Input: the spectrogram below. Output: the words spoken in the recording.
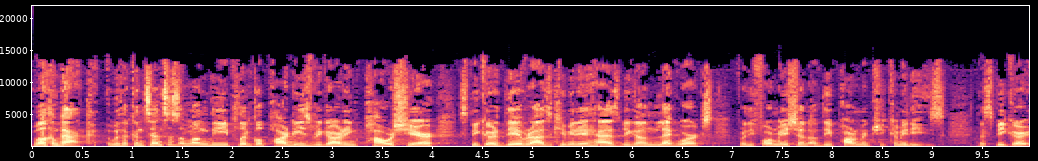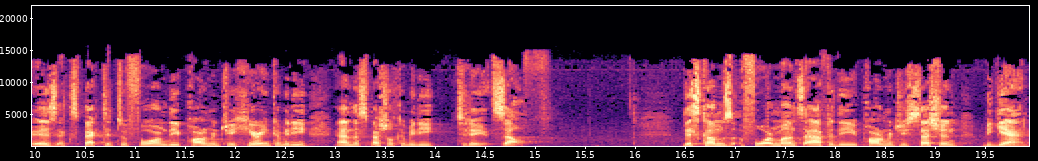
Welcome back. With a consensus among the political parties regarding power share, Speaker Devraj Ghimire has begun legworks for the formation of the parliamentary committees. The Speaker is expected to form the Parliamentary Hearing Committee and the Special Committee today itself. This comes four months after the parliamentary session began.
